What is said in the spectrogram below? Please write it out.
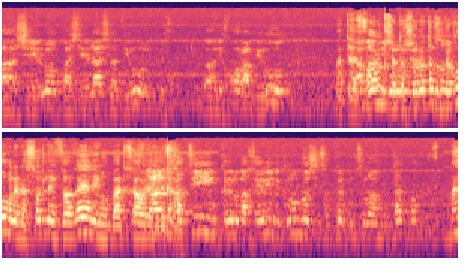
אה, בשאלות, בשאלה של הבירור, לכ- לכאורה בירור, אתה יכול, כשאתה שואל אותו בבירור, לנסות לברר אם הוא בעדך או נגדך. לחצים כאלו ואחרים, לגרום לו שיספר בצורה מוטה כבר. מה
